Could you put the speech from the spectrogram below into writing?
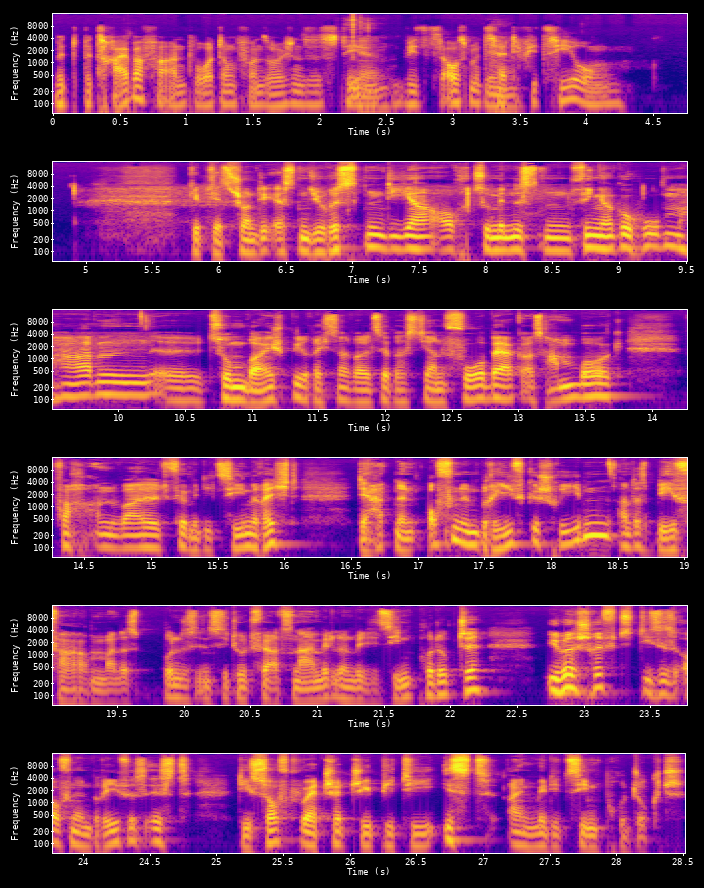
mit Betreiberverantwortung von solchen Systemen? Ja. Wie sieht es aus mit ja. Zertifizierung? Gibt jetzt schon die ersten Juristen, die ja auch zumindest einen Finger gehoben haben. Äh, zum Beispiel Rechtsanwalt Sebastian Vorberg aus Hamburg, Fachanwalt für Medizinrecht. Der hat einen offenen Brief geschrieben an das BfArM, an das Bundesinstitut für Arzneimittel und Medizinprodukte. Überschrift dieses offenen Briefes ist, die Software ChatGPT ist ein Medizinprodukt.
